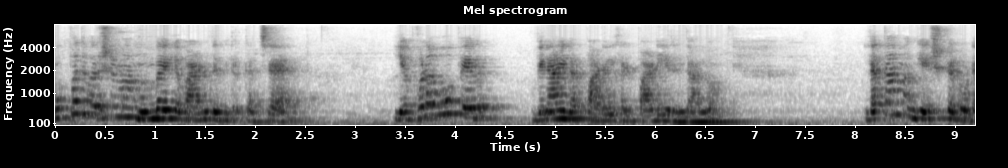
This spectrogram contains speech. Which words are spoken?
முப்பது வருஷமா மும்பையில வாழ்ந்துட்டு இருக்கச்ச எவ்வளவோ பேர் விநாயகர் பாடல்கள் பாடியிருந்தாலும் லதா மங்கேஷ்கரோட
